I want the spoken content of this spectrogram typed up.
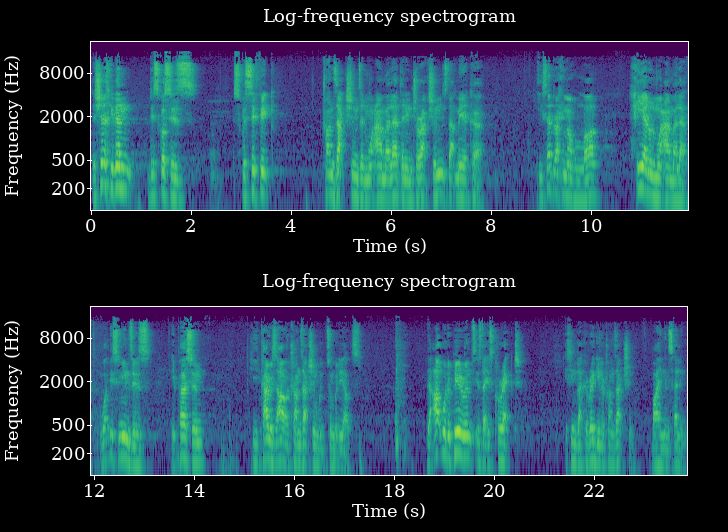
The Shaykh then discusses specific transactions and mu'amalat and interactions that may occur. He said, Rahimahullah, Hiyalul Mu'amalat. What this means is a person he carries out a transaction with somebody else. The outward appearance is that it's correct. It seems like a regular transaction, buying and selling.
